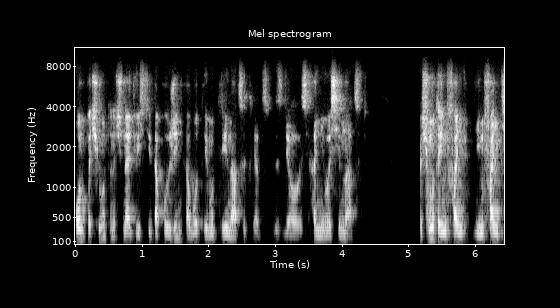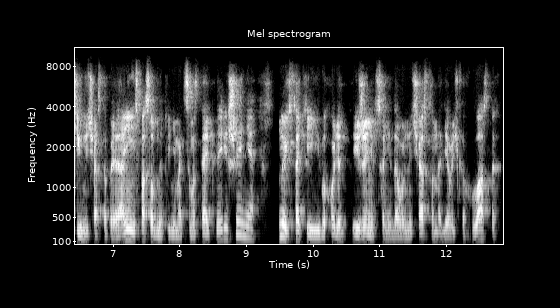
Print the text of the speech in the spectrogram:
он почему-то начинает вести такую жизнь, как будто ему 13 лет сделалось, а не 18. Почему-то инфан, инфантилы часто Они не способны принимать самостоятельные решения. Ну и, кстати, и выходят, и женятся они довольно часто на девочках властных,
